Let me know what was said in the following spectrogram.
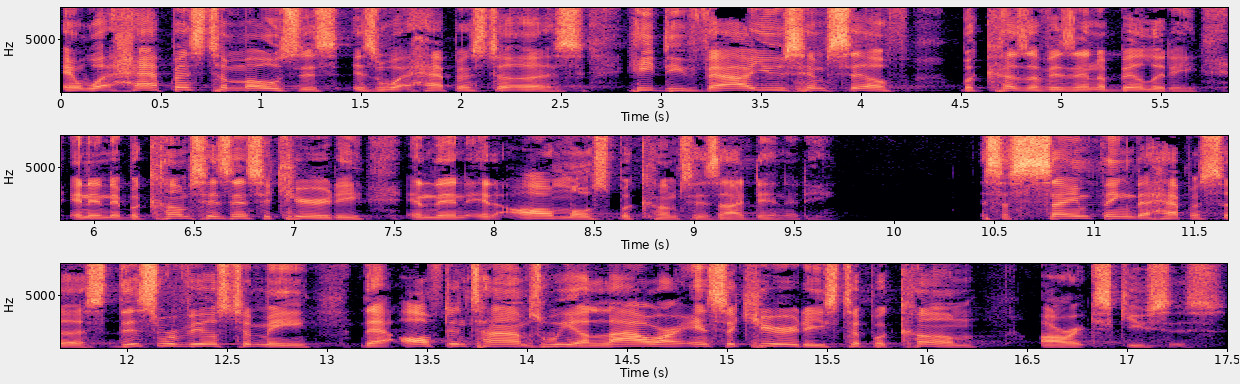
And what happens to Moses is what happens to us. He devalues himself because of his inability, and then it becomes his insecurity, and then it almost becomes his identity. It's the same thing that happens to us. This reveals to me that oftentimes we allow our insecurities to become our excuses.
